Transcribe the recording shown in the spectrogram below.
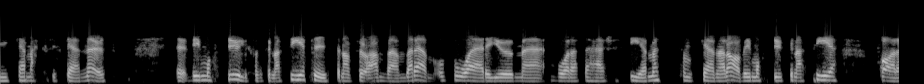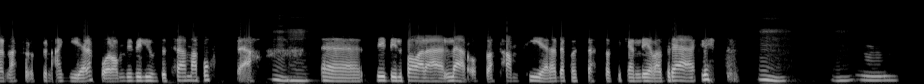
ICA Maxi Scanner Eh, vi måste ju liksom kunna se priserna för att använda den och så är det ju med vårt det här systemet som scannar av. Vi måste ju kunna se farorna för att kunna agera på dem. Vi vill ju inte träna bort det. Mm. Eh, vi vill bara lära oss att hantera det på ett sätt så att vi kan leva drägligt. Mm. Mm. mm.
